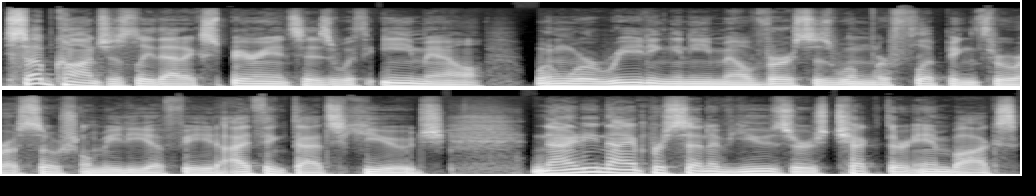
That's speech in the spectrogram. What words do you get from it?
subconsciously that experience is with email when we're reading an email versus when we're flipping through our social media feed. I think that's huge. 99% of users check their inbox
